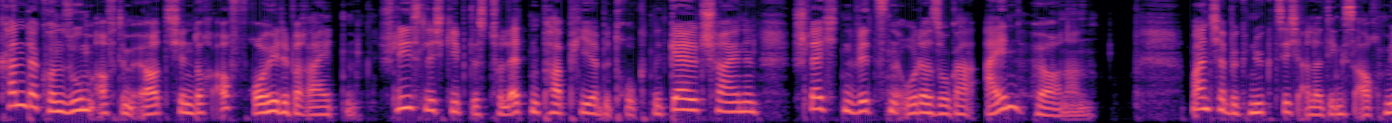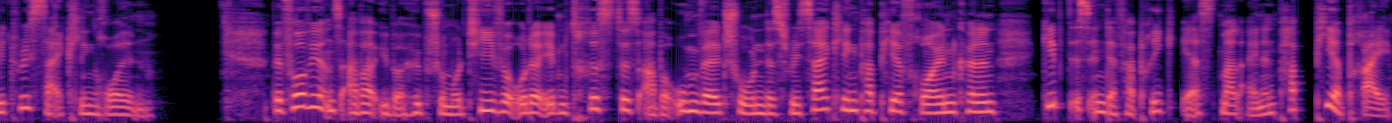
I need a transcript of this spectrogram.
kann der Konsum auf dem Örtchen doch auch Freude bereiten. Schließlich gibt es Toilettenpapier bedruckt mit Geldscheinen, schlechten Witzen oder sogar Einhörnern. Mancher begnügt sich allerdings auch mit Recyclingrollen. Bevor wir uns aber über hübsche Motive oder eben tristes, aber umweltschonendes Recyclingpapier freuen können, gibt es in der Fabrik erstmal einen Papierbrei.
